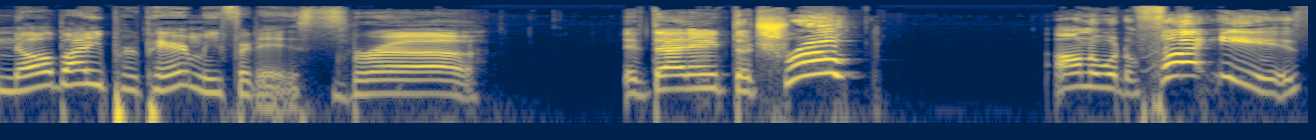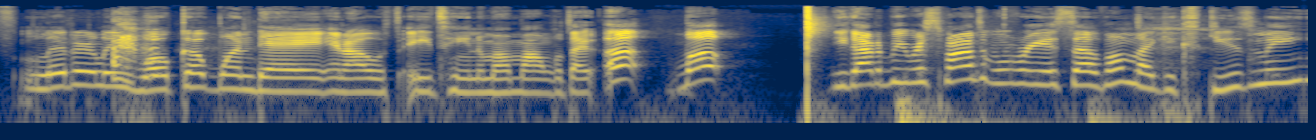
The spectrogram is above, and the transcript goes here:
nobody prepared me for this. Bruh. If that ain't the truth, I don't know what the fuck is. Literally woke up one day and I was 18 and my mom was like, "Oh, well, you got to be responsible for yourself." I'm like, "Excuse me."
